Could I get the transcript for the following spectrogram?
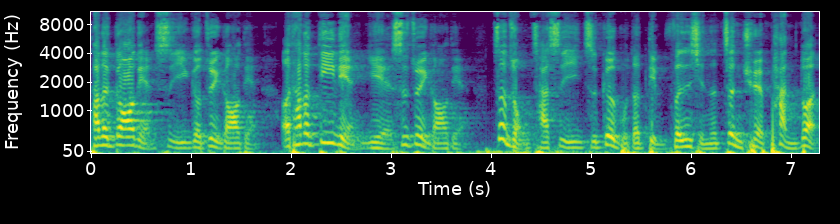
它的高点是一个最高点，而它的低点也是最高点，这种才是一只个股的顶分型的正确判断。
